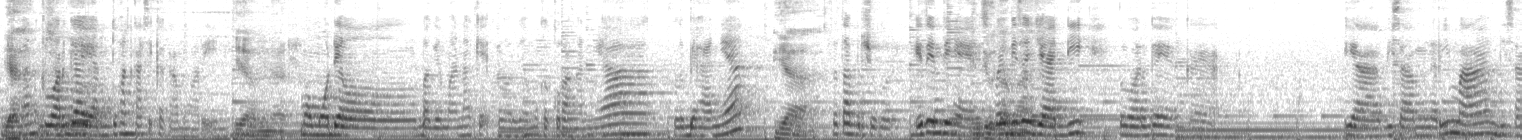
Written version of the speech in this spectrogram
Ya, dengan keluarga bersyukur. yang Tuhan kasih ke kamu hari ini. iya benar Mau model bagaimana kayak keluargamu kekurangannya, kelebihannya, iya tetap bersyukur. Itu intinya ya Inti supaya utama. bisa jadi keluarga yang kayak ya bisa menerima, bisa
